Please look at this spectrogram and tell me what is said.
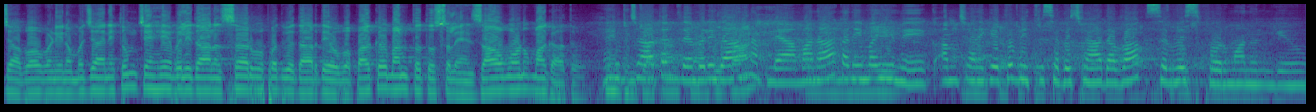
म्हज्या भाव भयणीनो म्हजें आनी तुमचें हें बलिदान सर्व पदवेदार देव बापाक मानतो तसलें जावं म्हूण मागात हे तुमच्या बलिदान आपल्या मनाक आनी महिमेक आमच्या आनी पवित्र सभेच्या दावाक सर्वेस्पर मानून घेऊ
